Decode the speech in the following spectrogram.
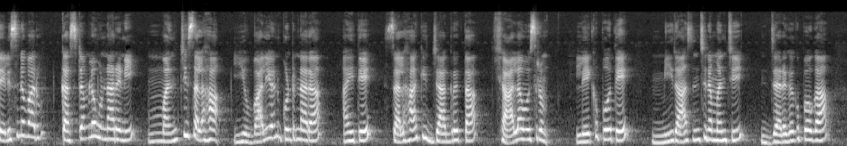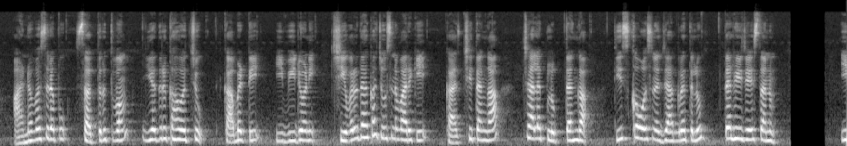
తెలిసిన వారు కష్టంలో ఉన్నారని మంచి సలహా ఇవ్వాలి అనుకుంటున్నారా? అయితే సలహాకి జాగ్రత్త చాలా అవసరం. లేకపోతే మీరు ఆశించిన మంచి జరగకపోగా అనవసరపు శత్రుత్వం ఎదురు కావచ్చు. కాబట్టి ఈ వీడియోని చివరి దాకా చూసిన వారికి ఖచ్చితంగా చాలా క్లుప్తంగా తీసుకోవాల్సిన జాగ్రత్తలు తెలియజేస్తాను. ఈ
